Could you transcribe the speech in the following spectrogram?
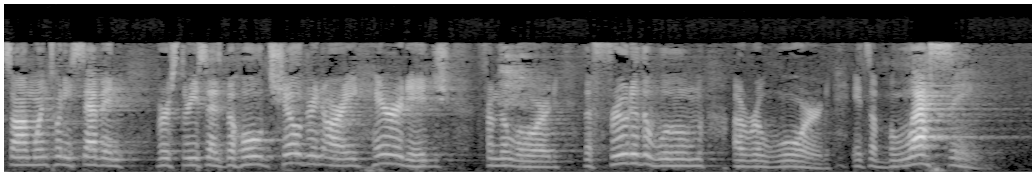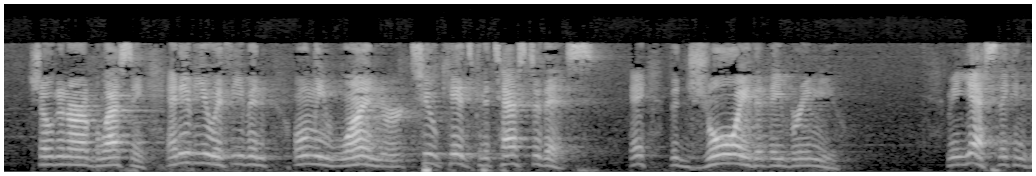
Psalm 127, verse 3 says, Behold, children are a heritage from the Lord, the fruit of the womb, a reward. It's a blessing. Children are a blessing. Any of you with even only one or two kids can attest to this. Okay? The joy that they bring you. I mean, yes, they can,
